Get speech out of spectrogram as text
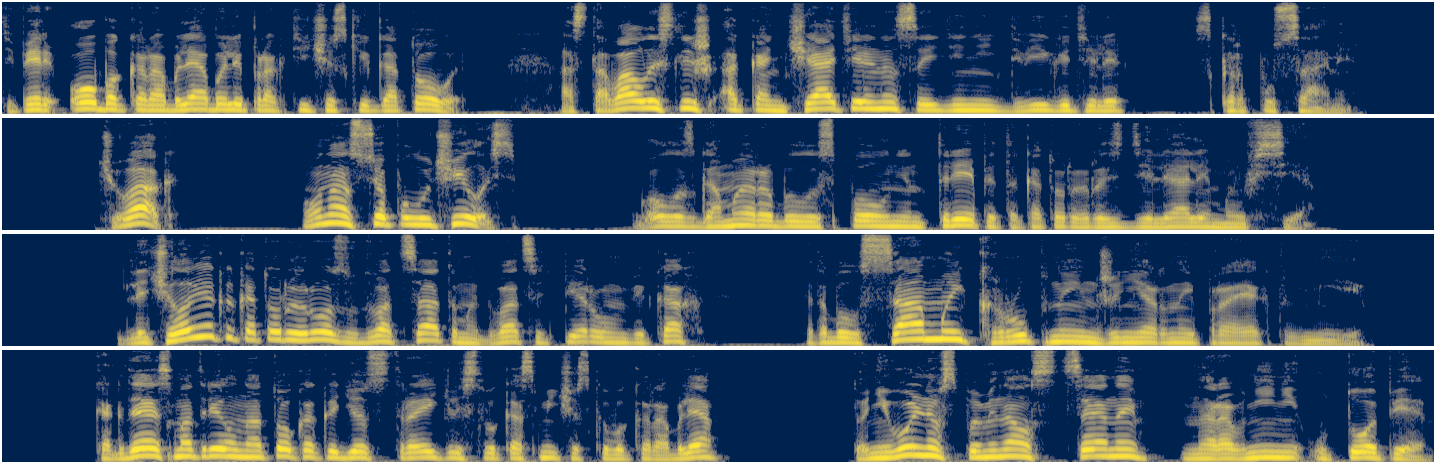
Теперь оба корабля были практически готовы. Оставалось лишь окончательно соединить двигатели с корпусами. «Чувак, у нас все получилось!» Голос Гомера был исполнен трепета, который разделяли мы все. Для человека, который рос в 20 и 21 веках, это был самый крупный инженерный проект в мире. Когда я смотрел на то, как идет строительство космического корабля, то невольно вспоминал сцены на равнине Утопия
